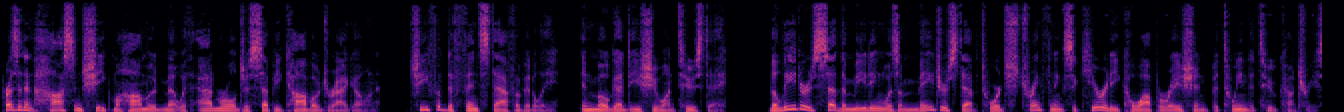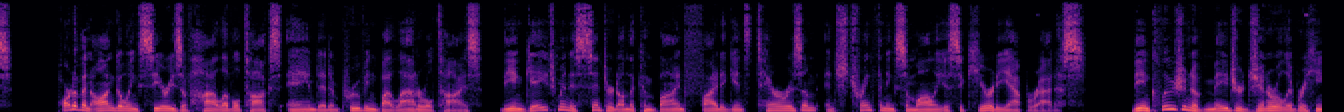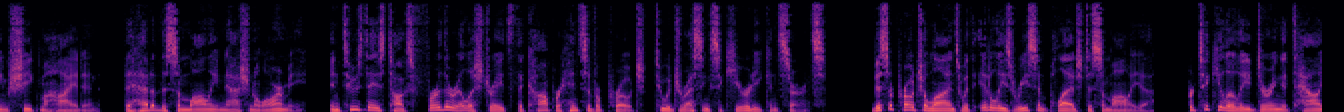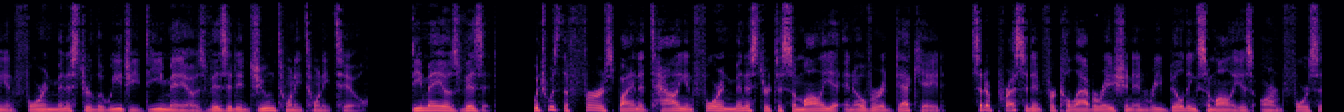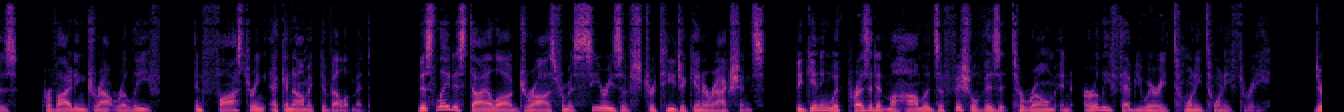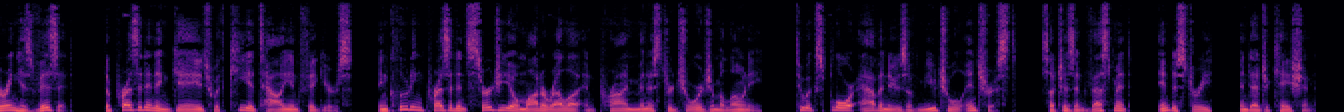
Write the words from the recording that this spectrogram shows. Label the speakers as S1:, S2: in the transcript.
S1: President Hassan Sheikh Mohamud met with Admiral Giuseppe Cavo Dragone, Chief of Defense Staff of Italy, in Mogadishu on Tuesday. The leaders said the meeting was a major step towards strengthening security cooperation between the two countries. Part of an ongoing series of high-level talks aimed at improving bilateral ties, the engagement is centered on the combined fight against terrorism and strengthening Somalia's security apparatus. The inclusion of Major General Ibrahim Sheikh Mohiuddin, the head of the Somali National Army, in Tuesday's talks further illustrates the comprehensive approach to addressing security concerns. This approach aligns with Italy's recent pledge to Somalia, particularly during Italian Foreign Minister Luigi Di Maio's visit in June 2022. Di Maio's visit, which was the first by an Italian foreign minister to Somalia in over a decade, set a precedent for collaboration in rebuilding Somalia's armed forces, providing drought relief, and fostering economic development. This latest dialogue draws from a series of strategic interactions, beginning with President Mohamud's official visit to Rome in early February 2023. During his visit, the president engaged with key Italian figures, including President Sergio Mattarella and Prime Minister Giorgia Meloni, to explore avenues of mutual interest, such as investment, industry, and education.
